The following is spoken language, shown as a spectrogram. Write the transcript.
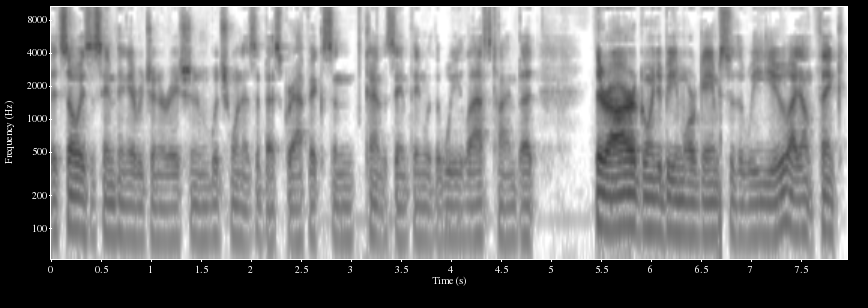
It's always the same thing every generation. Which one has the best graphics, and kind of the same thing with the Wii last time. But there are going to be more games to the Wii U. I don't think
